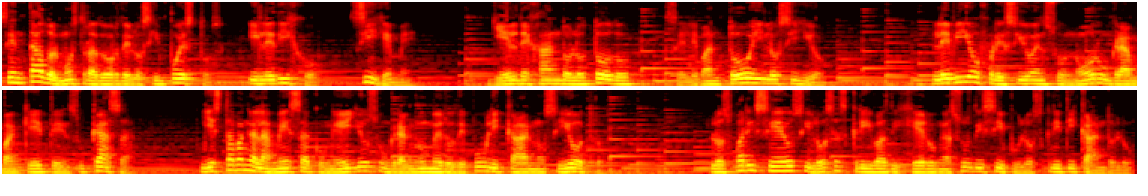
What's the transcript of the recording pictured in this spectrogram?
sentado al mostrador de los impuestos, y le dijo, Sígueme. Y él dejándolo todo, se levantó y lo siguió. Leví ofreció en su honor un gran banquete en su casa, y estaban a la mesa con ellos un gran número de publicanos y otros. Los fariseos y los escribas dijeron a sus discípulos criticándolo,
